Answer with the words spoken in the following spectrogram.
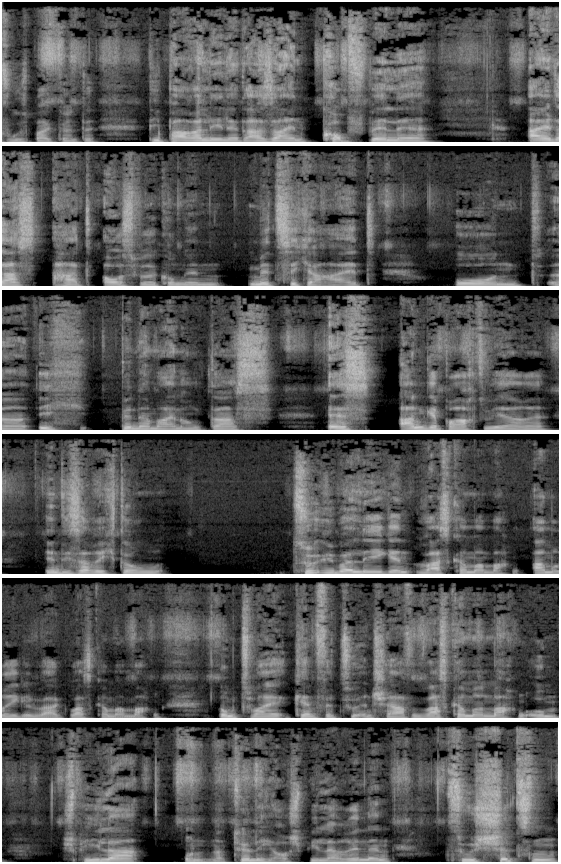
Fußball könnte die Parallele da sein. Kopfbälle. All das hat Auswirkungen mit Sicherheit. Und äh, ich bin der Meinung, dass es angebracht wäre, in dieser Richtung zu überlegen, was kann man machen am Regelwerk, was kann man machen, um Zweikämpfe zu entschärfen, was kann man machen, um Spieler und natürlich auch Spielerinnen zu schützen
